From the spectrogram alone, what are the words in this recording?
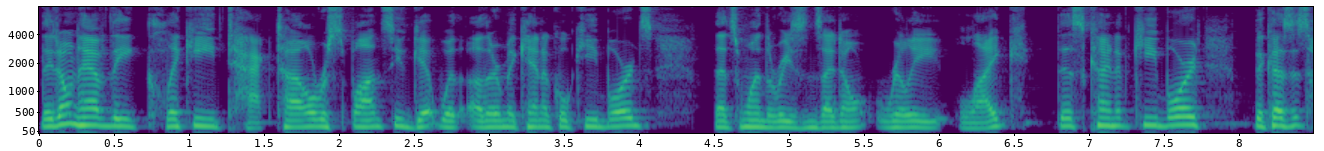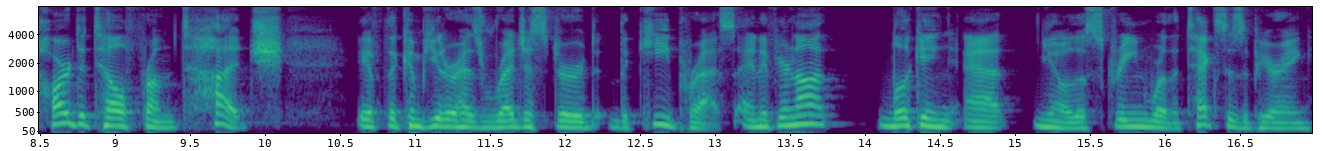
They don't have the clicky tactile response you get with other mechanical keyboards. That's one of the reasons I don't really like this kind of keyboard because it's hard to tell from touch if the computer has registered the key press. And if you're not looking at, you know, the screen where the text is appearing,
